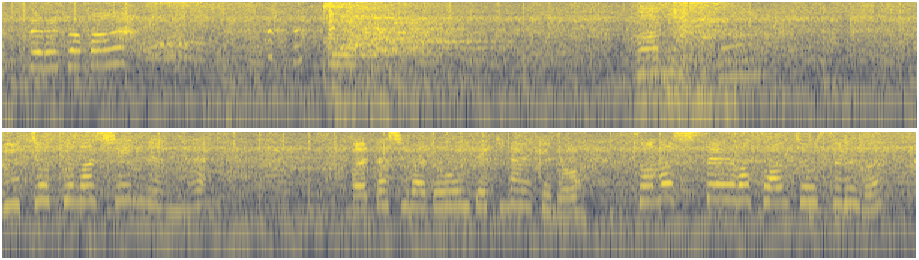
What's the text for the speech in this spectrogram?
様。神さん愚直な信念ね。私は同意できないけどその姿勢は尊重するわ。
